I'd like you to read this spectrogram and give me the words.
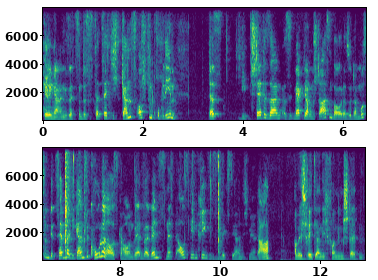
geringer angesetzt. Und das ist tatsächlich ganz oft ein Problem, dass die Städte sagen, also merkt ihr auch im Straßenbau oder so, da muss im Dezember die ganze Kohle rausgehauen werden, weil wenn sie es nicht ausgeben, kriegen sie es das nächste Jahr nicht mehr. Ja, aber ich rede ja nicht von den Städten.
